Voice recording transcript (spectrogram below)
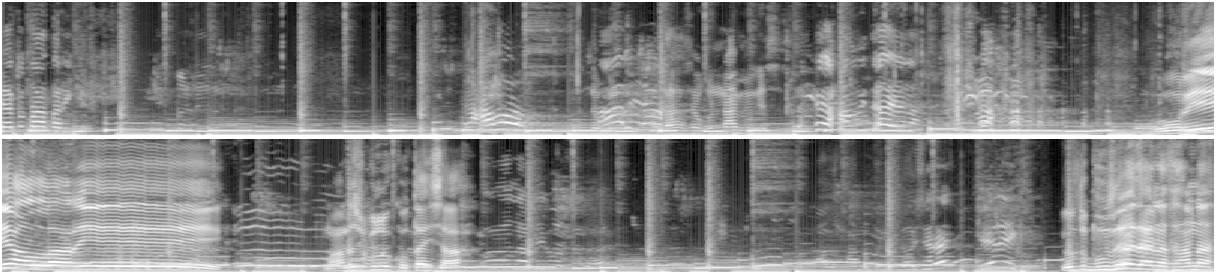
এত তাড়াতাড়ি ওরে আল্লাহ রে। মানুষগুলো কোথায় সা? এগুলো তো বুঝে যায় না ঠান্ডা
